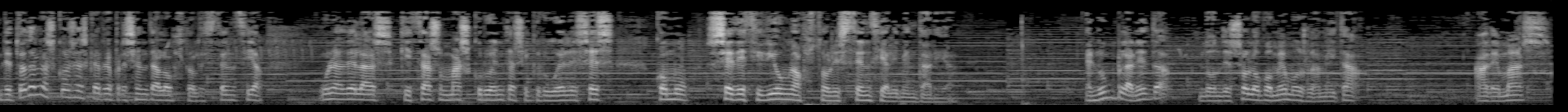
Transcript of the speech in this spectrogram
de todas las cosas que representa la obsolescencia, una de las quizás más cruentas y crueles es cómo se decidió una obsolescencia alimentaria. En un planeta donde solo comemos la mitad, además,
